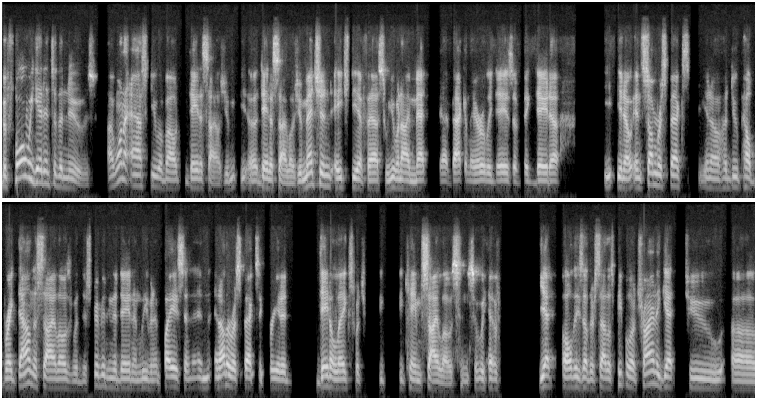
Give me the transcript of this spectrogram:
before we get into the news, I want to ask you about data silos. You, uh, data silos. You mentioned HDFS. You and I met uh, back in the early days of big data. You, you know, in some respects, you know, Hadoop helped break down the silos with distributing the data and leaving it in place. And, and in other respects, it created data lakes, which be became silos. And so we have yet all these other silos. People are trying to get to uh,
